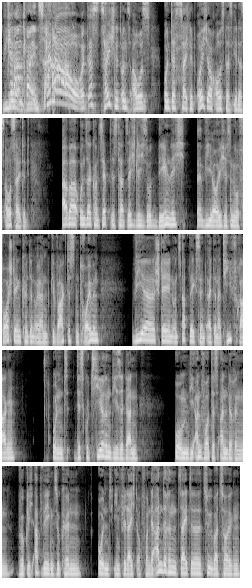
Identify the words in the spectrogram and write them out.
Wir haben keins. Genau, und das zeichnet uns aus und das zeichnet euch auch aus, dass ihr das aushaltet. Aber unser Konzept ist tatsächlich so dämlich, äh, wie ihr euch es nur vorstellen könnt in euren gewagtesten Träumen. Wir stellen uns abwechselnd Alternativfragen und diskutieren diese dann, um die Antwort des anderen wirklich abwägen zu können und ihn vielleicht auch von der anderen Seite zu überzeugen.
